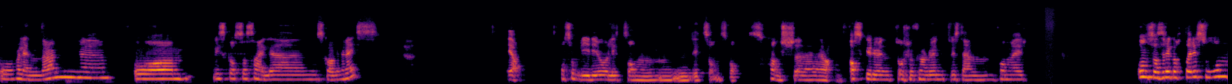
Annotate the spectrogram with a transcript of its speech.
og Hallenderen. Og vi skal også seile Skagen Race. Ja. Og så blir det jo litt sånn, litt sånn smått. Kanskje ja, Asker rundt, Oslofjorden rundt, hvis den kommer. Onsdagsregattaer i Son.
